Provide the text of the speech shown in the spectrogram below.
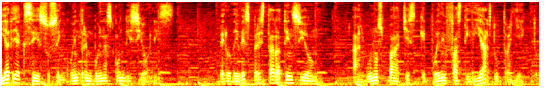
Vía de acceso se encuentra en buenas condiciones, pero debes prestar atención a algunos baches que pueden fastidiar tu trayecto.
